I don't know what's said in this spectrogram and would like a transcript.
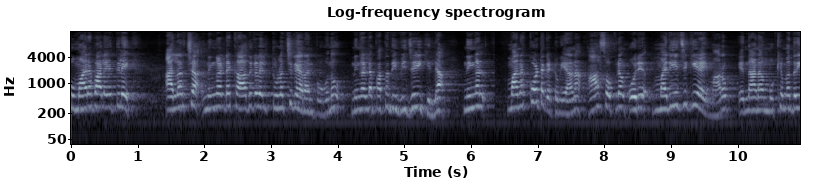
കുമാരപാളയത്തിലെ അലർച്ച നിങ്ങളുടെ കാതുകളിൽ തുളച്ചു കയറാൻ പോകുന്നു. നിങ്ങളുടെ പദ്ധതി വിജയിക്കില്ല. നിങ്ങൾ മനക്കോട്ട കെട്ടുകയാണ്. ആ സ്വപ്നം ഒരു മരീചികയായി മാറും എന്നാണ് മുഖ്യമന്ത്രി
